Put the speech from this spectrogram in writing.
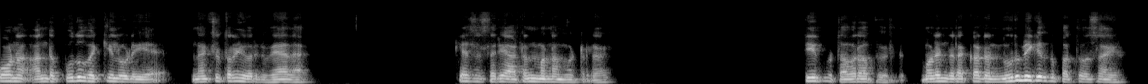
போன அந்த புது வக்கீலுடைய நட்சத்திரம் இவருக்கு வேலை. கேஸை சரியாக அட்டன் பண்ண மாட்டுறார். தீர்ப்பு தவறாக போயிடுது. முதல்ல இந்த ரெக்கார்டை நிரூபிக்கிறதுக்கு பத்து வருஷம் ஆயிடும்.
